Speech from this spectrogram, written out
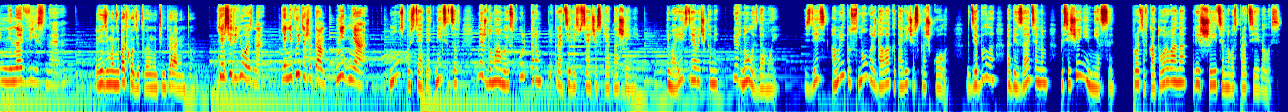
ненавистная. Видимо, не подходит твоему темпераменту. Я серьезно. Я не выдержу там ни дня. Но спустя пять месяцев между мамой и скульптором прекратились всяческие отношения. И Мария с девочками вернулась домой. Здесь Амриту снова ждала католическая школа, где было обязательным посещение мессы, против которого она решительно воспротивилась.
